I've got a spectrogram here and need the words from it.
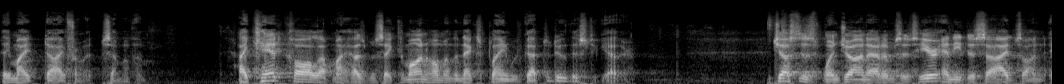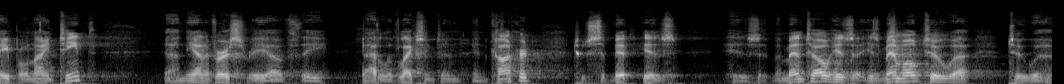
they might die from it, some of them. I can't call up my husband and say, Come on home on the next plane, we've got to do this together. Just as when John Adams is here and he decides on April 19th, on the anniversary of the Battle of Lexington and Concord, to submit his his memento, his his memo to uh, to uh,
